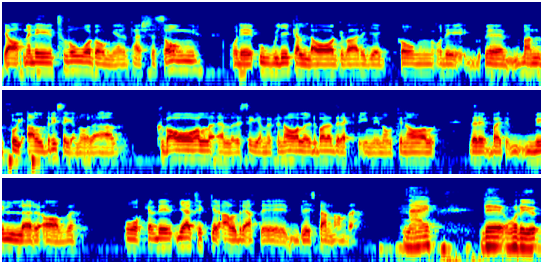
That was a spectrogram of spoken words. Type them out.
Ja, men det är ju två gånger per säsong och det är olika lag varje gång och det, eh, man får ju aldrig se några kval eller semifinaler. Det är bara direkt in i någon final där det bara är ett myller av åkare. Det, jag tycker aldrig att det blir spännande. Nej, det har du ju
